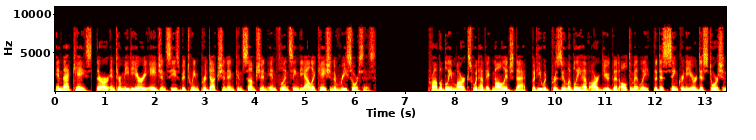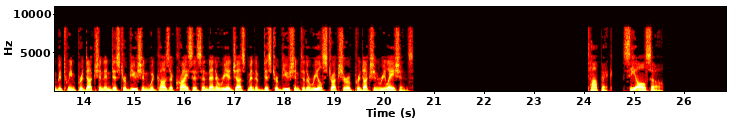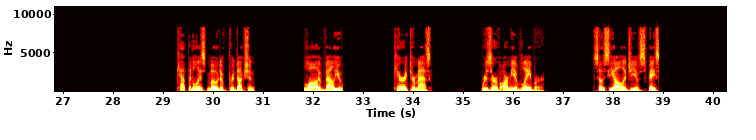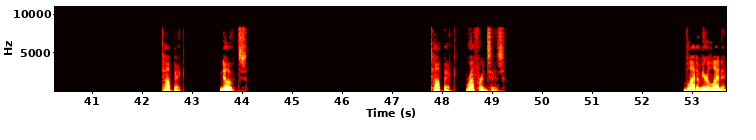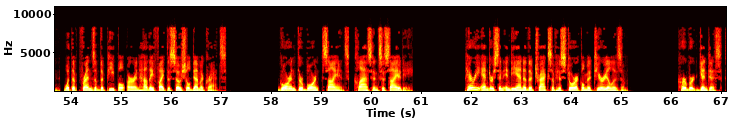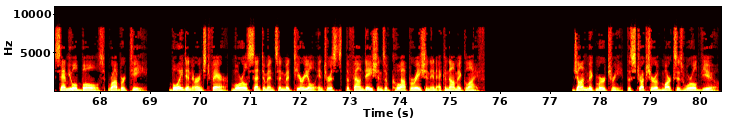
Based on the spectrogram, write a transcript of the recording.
In that case, there are intermediary agencies between production and consumption influencing the allocation of resources. Probably Marx would have acknowledged that, but he would presumably have argued that ultimately, the dyssynchrony or distortion between production and distribution would cause a crisis and then a readjustment of distribution to the real structure of production relations. See also Capitalist mode of production Law of value Character mask Reserve army of labor Sociology of space Notes References Vladimir Lenin, What the Friends of the People are and How They Fight the Social Democrats. Goran Therborn, Science, Class and Society. Perry Anderson Indiana The Tracks of Historical Materialism. Herbert Gintis, Samuel Bowles, Robert T. Boyd and Ernst Fehr, Moral Sentiments and Material Interests, The Foundations of Cooperation in Economic Life. John McMurtry, The Structure of Marx's World View.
